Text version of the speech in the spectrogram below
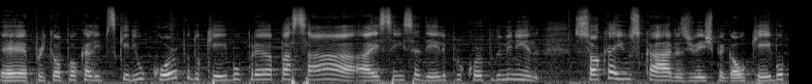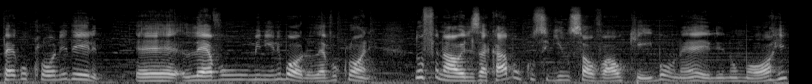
É, porque o Apocalipse queria o corpo do Cable para passar a essência dele pro corpo do menino. Só que aí os caras, de vez de pegar o Cable, pegam o clone dele. É, o menino embora, leva o clone. No final, eles acabam conseguindo salvar o Cable, né? Ele não morre.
